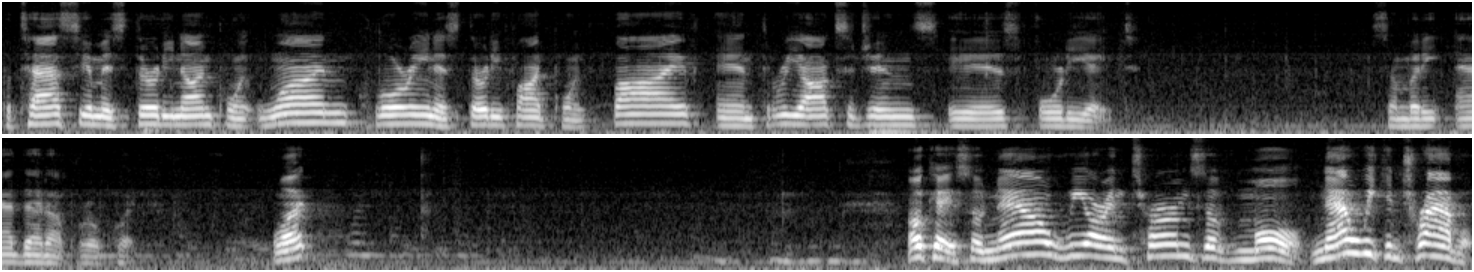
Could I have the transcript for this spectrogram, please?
Potassium is 39.1, chlorine is 35.5, and three oxygens is 48. Somebody add that up real quick. What? Okay, so now we are in terms of mole. Now we can travel.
